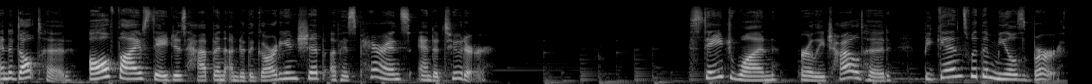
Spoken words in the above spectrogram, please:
and adulthood. All five stages happen under the guardianship of his parents and a tutor. Stage 1, early childhood, begins with Emile's birth.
